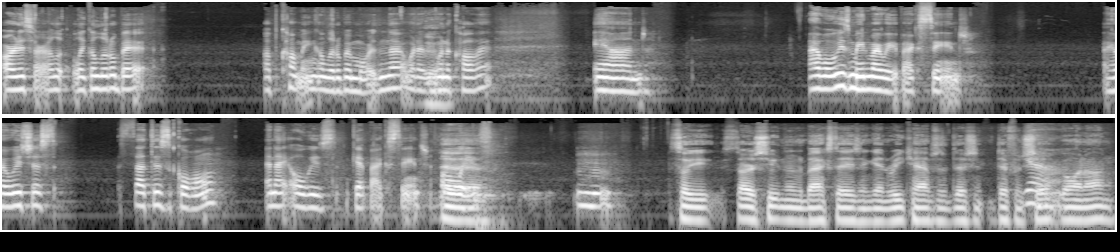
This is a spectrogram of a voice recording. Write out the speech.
artists are like a little bit upcoming, a little bit more than that, whatever Yeah. you want to call it. And I've always made my way backstage. I always just set this goal and I always get backstage. Yeah, always. So you started shooting in the backstage and getting recaps of different different Yeah. shit going on.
